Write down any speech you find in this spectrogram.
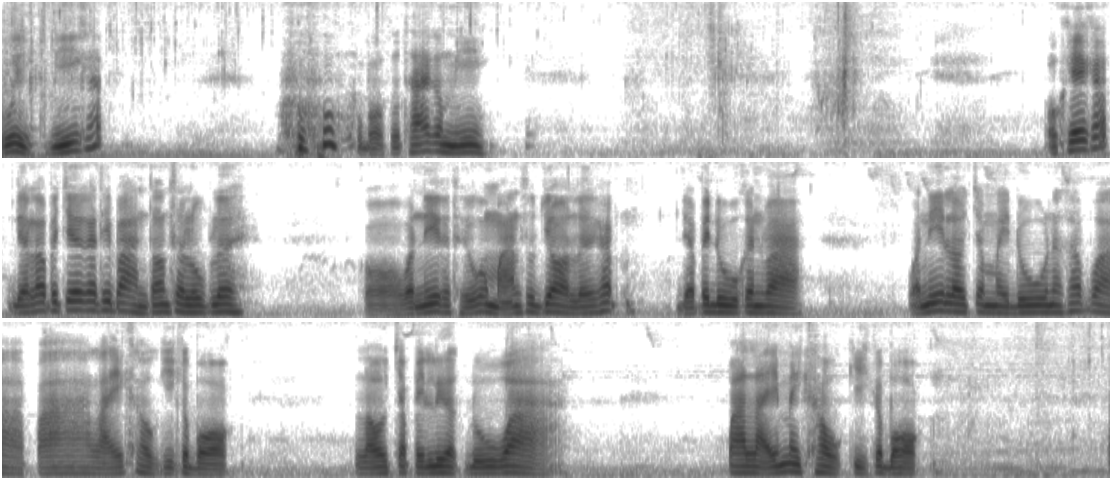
อุ้ยมีครับกระบอกสุดท้ายก็มี โอเคครับ เดี๋ยวเราไปเจอกันที่บ้านตอนสรุปเลย ก็วันนี้ก็ถือว่าหมานสุดยอดเลยครับ เดี๋ยวไปดูกันว่า วันนี้เราจะไม่ดูนะครับว่าปลาไหลเข้ากี่กระบอก เราจะไปเลือกดูว่าปลาไหลไม่เข้ากี่กระบอก ไป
